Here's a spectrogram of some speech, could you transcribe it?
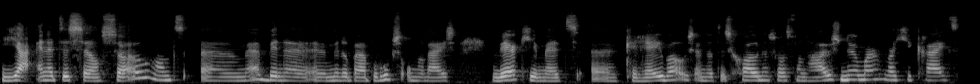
Ja, en het is zelfs zo, want um, binnen uh, middelbaar beroepsonderwijs werk je met uh. En dat is gewoon een soort van huisnummer wat je krijgt,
